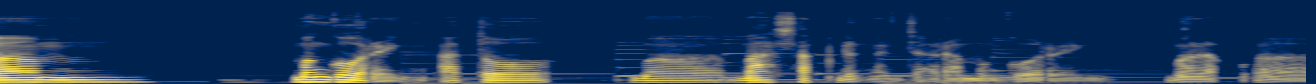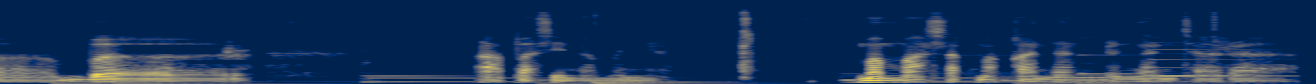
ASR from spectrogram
um, menggoreng atau memasak dengan cara menggoreng melak, uh, ber apa sih namanya memasak makanan dengan cara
